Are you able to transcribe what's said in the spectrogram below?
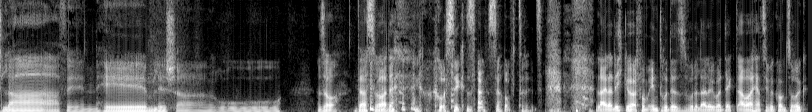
Schlaf in himmlischer Ruhe. So, das war der große Gesangsauftritt. Leider nicht gehört vom Intro, das wurde leider überdeckt, aber herzlich willkommen zurück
